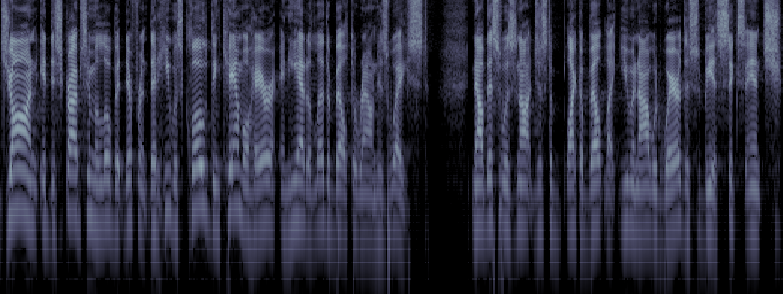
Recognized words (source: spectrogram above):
John, it describes him a little bit different, that he was clothed in camel hair and he had a leather belt around his waist. Now, this was not just a, like a belt like you and I would wear, this would be a six inch,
